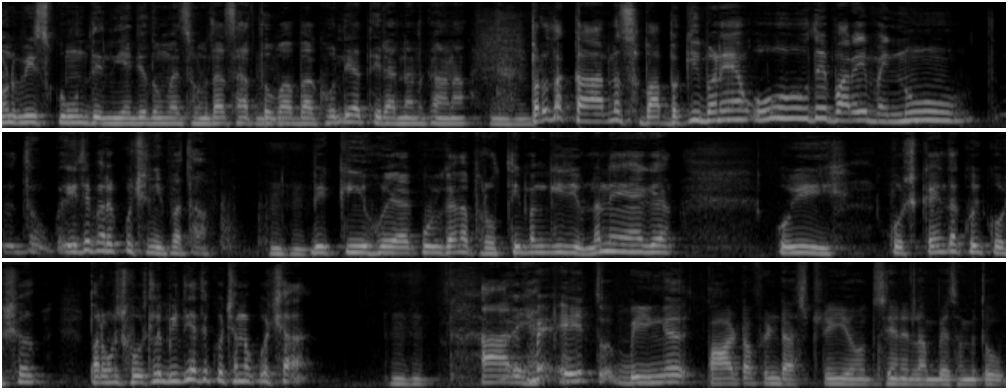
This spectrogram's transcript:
ਹੁਣ ਵੀ ਸਕੂਨ ਦਿੰਦੀਆਂ ਜਦੋਂ ਮੈਂ ਸੁਣਦਾ ਸਾਤੋਂ ਬਾਬਾ ਖੋਲਿਆ ਤੇਰਾ ਨਨਕਾਣਾ ਪਰ ਉਹਦਾ ਕਾਰਨ ਸਬੱਬ ਕੀ ਬਣਿਆ? ਉਹ ਉਹਦੇ ਬਾਰੇ ਮੈਨੂੰ ਇਹਦੇ ਬਾਰੇ ਕੁਝ ਨਹੀਂ ਪਤਾ। ਵੀ ਕੀ ਹੋਇਆ? ਕੋਈ ਕਹਿੰਦਾ ਫਰੋਤੀ ਮੰਗੀ ਜੀ ਉਹਨਾਂ ਨੇ ਹੈਗਾ ਕੋਈ ਕੁਝ ਕਹਿੰਦਾ ਕੋਈ ਕੁਛ। ਪਰ ਹੁਣ ਸੋਸ਼ਲ ਮੀਡੀਆ ਤੇ ਕੁਛ ਨਾ ਕੁਛ ਆ ਰਿਹਾ ਮੈਂ ਇਹ ਤੋਂ being a part of industry ਹੋ ਤੁਸੀਂ ਨੇ ਲੰਬੇ ਸਮੇਂ ਤੋਂ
